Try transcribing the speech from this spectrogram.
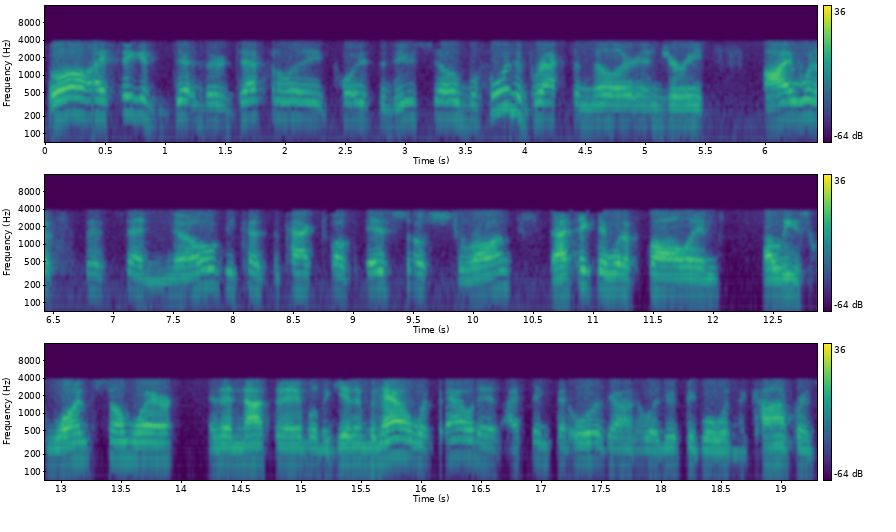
Well, I think it's de- they're definitely poised to do so. Before the Braxton Miller injury, I would have said no because the Pac-12 is so strong that I think they would have fallen at least once somewhere and then not been able to get in. But now without it, I think that Oregon, who I do think will win the conference,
